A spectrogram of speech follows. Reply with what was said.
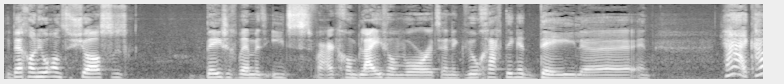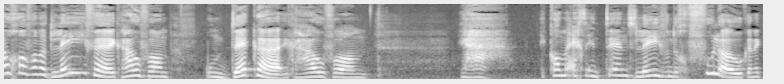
ik ben gewoon heel enthousiast als ik bezig ben met iets waar ik gewoon blij van word. En ik wil graag dingen delen. En ja, ik hou gewoon van het leven. Ik hou van ontdekken. Ik hou van, ja, ik kan me echt intens levendig voelen ook. En ik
